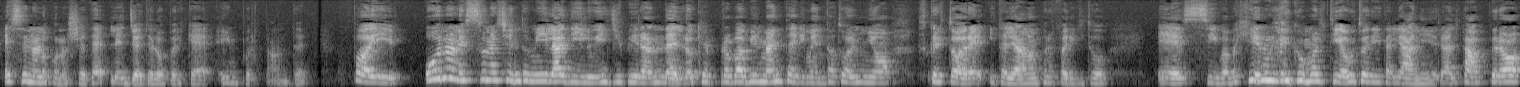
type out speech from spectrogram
e se non lo conoscete leggetelo perché è importante. Poi uno Nessuno 100.000 di Luigi Pirandello che probabilmente è diventato il mio scrittore italiano preferito. Eh sì, vabbè, io non leggo molti autori italiani in realtà, però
